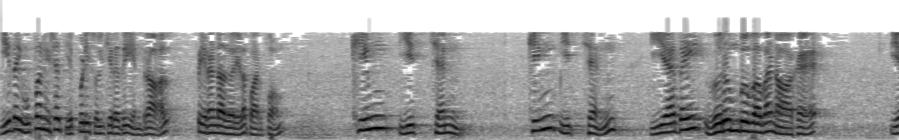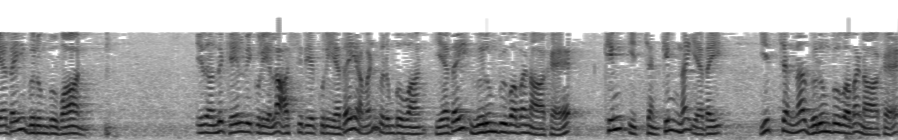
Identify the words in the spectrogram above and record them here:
இதை உபனிஷத் எப்படி சொல்கிறது என்றால் இப்ப இரண்டாவது வரையில பார்ப்போம். கிம் இச்சன் கிம் இச்சன் எதை விரும்புபவனாக எதை விரும்புவான்? இது வந்து கேள்விக்குரிய ஆச்சரியக்குரிய எதை அவன் விரும்புவான். எதை விரும்புபவனாக கிம் இச்சன் கிம்னா எதை? இச்சன்னா விரும்புபவனாக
